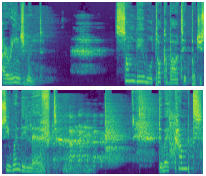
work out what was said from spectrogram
arrangement. Someday we'll talk about it, but you see, when they left, they were camped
